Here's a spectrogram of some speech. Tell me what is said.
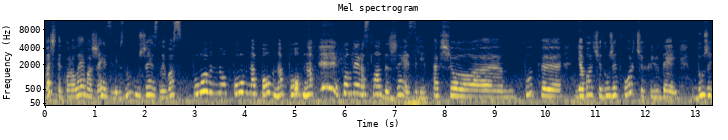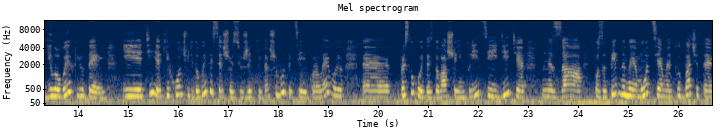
Бачите, королева жезлів, знову жезли. У вас повно, повна, повна, повна, повний розклад жезлів. Так що е, тут е, я бачу дуже творчих людей, дуже ділових людей і ті, які хочуть добитися щось у житті. Так що будьте цією королевою, е, прислухайтесь до вашої інтуїції, йдіть е, за позитивними емоціями. Тут бачите,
